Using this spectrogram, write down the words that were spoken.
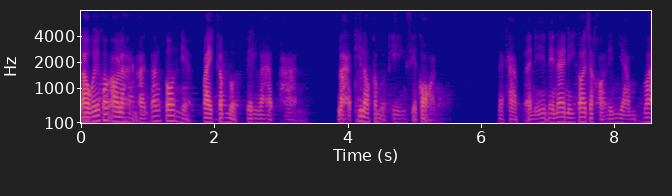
เราก็จะต้องเอารหัสผ่านตั้งต้นเนี่ยไปกำหนดเป็นรหัสผ่าน รหัสที่เรากำหนดเองเสียก่อนนะครับ อันนี้ในหน้านี้ก็จะขอเน้นย้ำว่า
